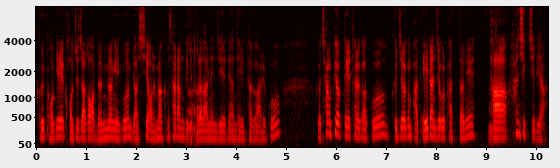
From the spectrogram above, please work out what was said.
그 거기에 거주자가 몇 명이고 몇 시에 얼만큼 사람들이 어. 돌아다니는지에 대한 데이터가 알고 그 창폐업 데이터를 갖고 그 지역은 A란 지역을 봤더니 다 음. 한식집이야.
